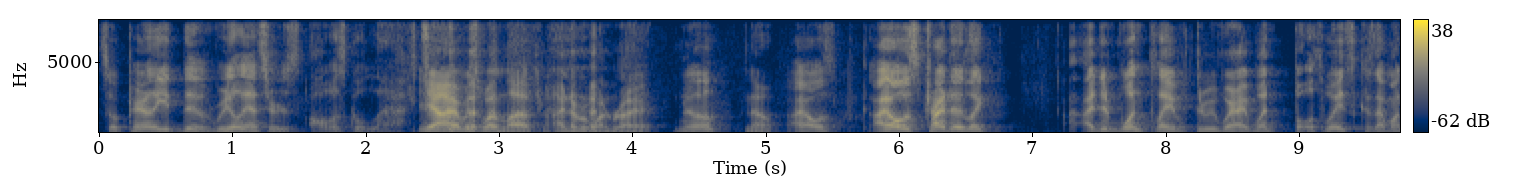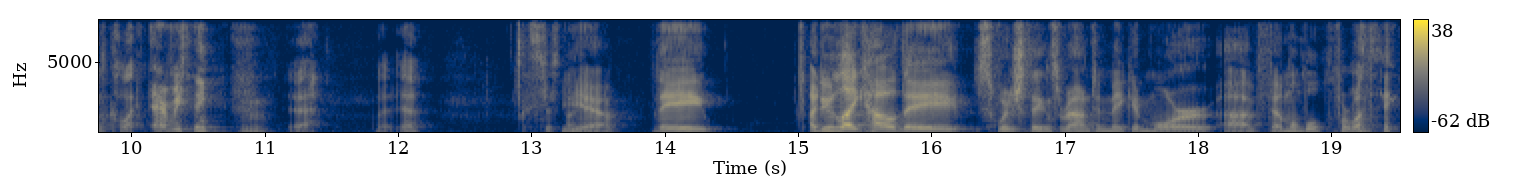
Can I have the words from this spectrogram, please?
So apparently the real answer is always go left. Yeah, I always went left. I never went right. No? No. I always I always try to like I did one play through where I went both ways because I wanted to collect everything. Yeah. But yeah. It's just. Yeah, they. I do like how they switch things around to make it more uh, filmable, for one thing,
